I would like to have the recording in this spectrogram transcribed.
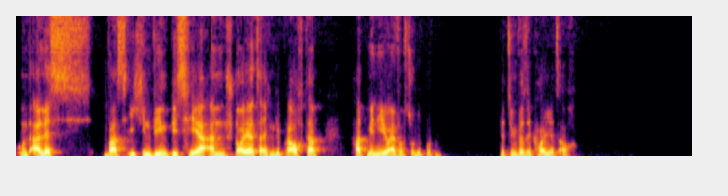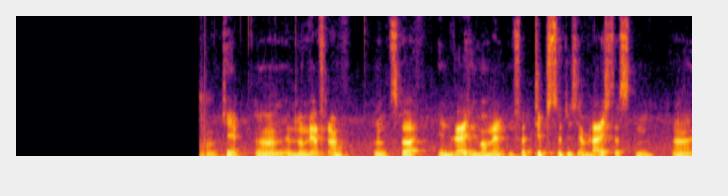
Und alles, was ich in Vim bisher an Steuerzeichen gebraucht habe, hat mir Neo einfach so geboten. Beziehungsweise Koi jetzt auch. Okay, äh, wir haben noch mehr Fragen. Und zwar, in welchen Momenten vertippst du dich am leichtesten? Äh,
